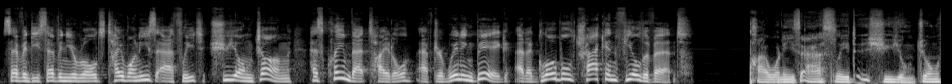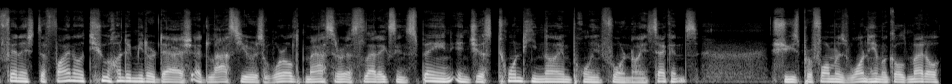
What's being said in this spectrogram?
77 year old Taiwanese athlete Xu Yongzheng has claimed that title after winning big at a global track and field event. Taiwanese athlete Xu Yongzheng finished the final 200 meter dash at last year's World Master Athletics in Spain in just 29.49 seconds. Xu's performance won him a gold medal.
